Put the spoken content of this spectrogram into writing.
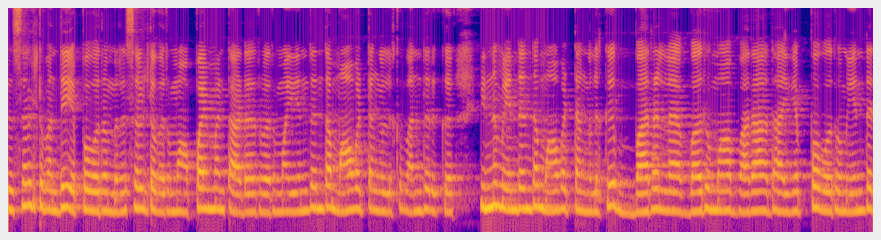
ரிசல்ட் வந்து எப்போ வரும்? ரிசல்ட் வருமா? அப்பாயின்மெண்ட் ஆர்டர் வருமா? எந்தெந்த மாவட்டங்களுக்கு வந்திருக்கு? இன்னும் எந்தெந்த மாவட்டங்களுக்கு வரலை? வருமா? வராதா? எப்போ வரும்? எந்த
